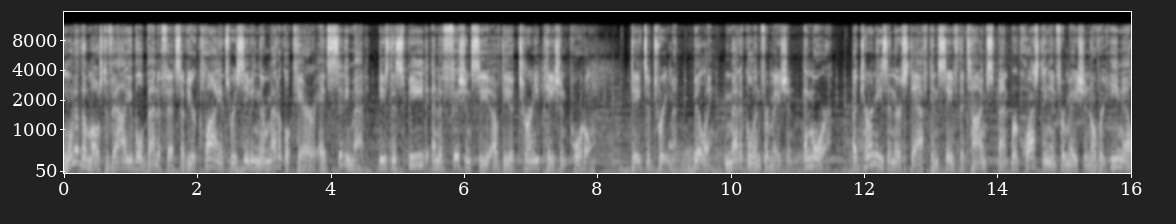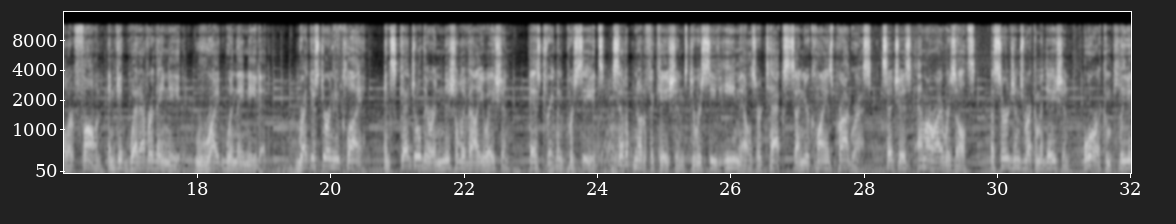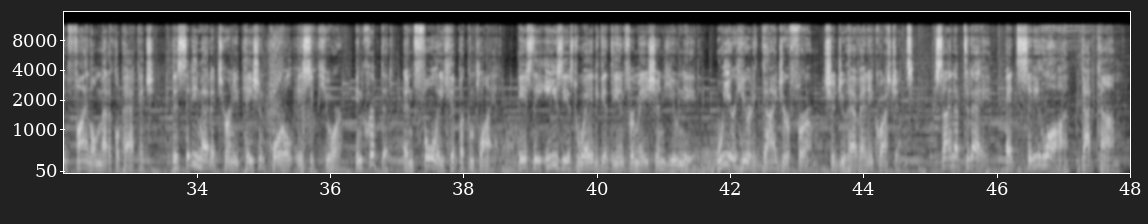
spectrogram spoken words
One of the most valuable benefits of your clients receiving their medical care at CityMed is the speed and efficiency of the attorney patient portal. Dates of treatment, billing, medical information, and more. Attorneys and their staff can save the time spent requesting information over email or phone and get whatever they need right when they need it. Register a new client and schedule their initial evaluation. As treatment proceeds, set up notifications to receive emails or texts on your client's progress, such as MRI results, a surgeon's recommendation, or a completed final medical package. The CityMed Attorney Patient Portal is secure, encrypted, and fully HIPAA compliant. It's the easiest way to get the information you need. We are here to guide your firm should you have any questions. Sign up today at citylaw.com.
